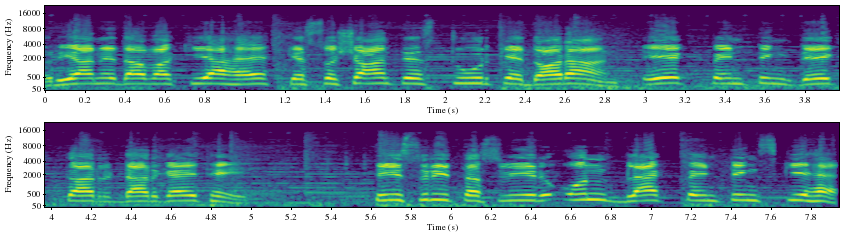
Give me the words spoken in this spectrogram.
रिया ने दावा किया है कि सुशांत इस टूर के दौरान एक पेंटिंग देखकर डर गए थे। तीसरी तस्वीर उन ब्लैक पेंटिंग्स की है,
